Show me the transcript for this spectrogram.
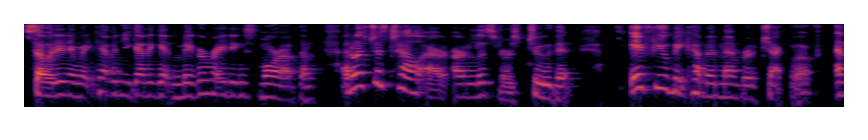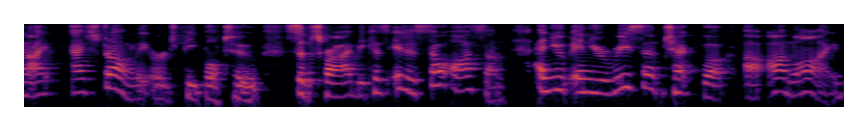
So at any rate, Kevin, you got to get bigger ratings, more of them. And let's just tell our, our listeners too that if you become a member of Checkbook, and I, I strongly urge people to subscribe because it is so awesome. And you in your recent checkbook uh, online,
